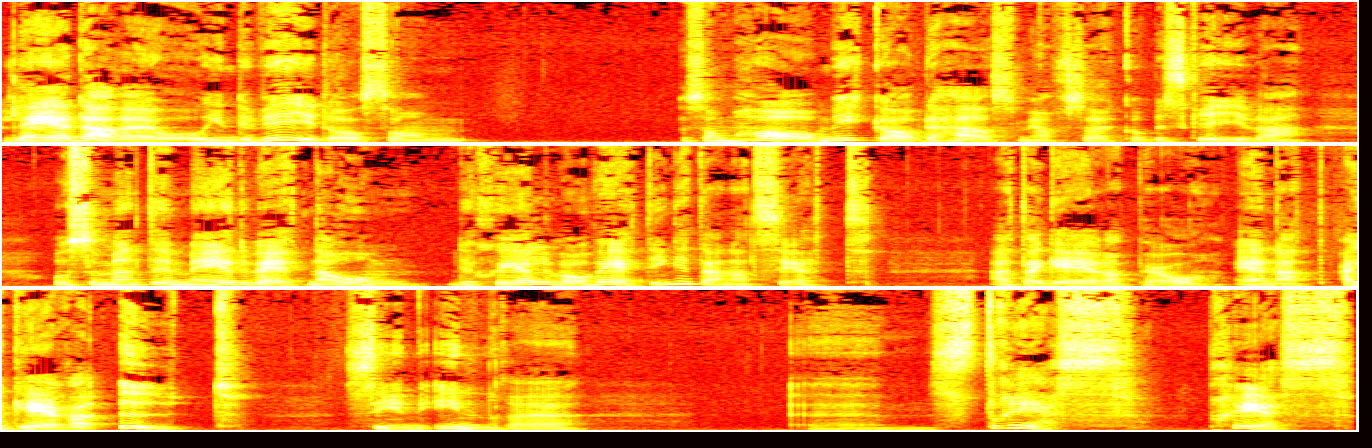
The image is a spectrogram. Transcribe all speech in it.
ledare och individer som som har mycket av det här som jag försöker beskriva och som inte är medvetna om det själva och vet inget annat sätt att agera på än att agera ut sin inre eh, stress, press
